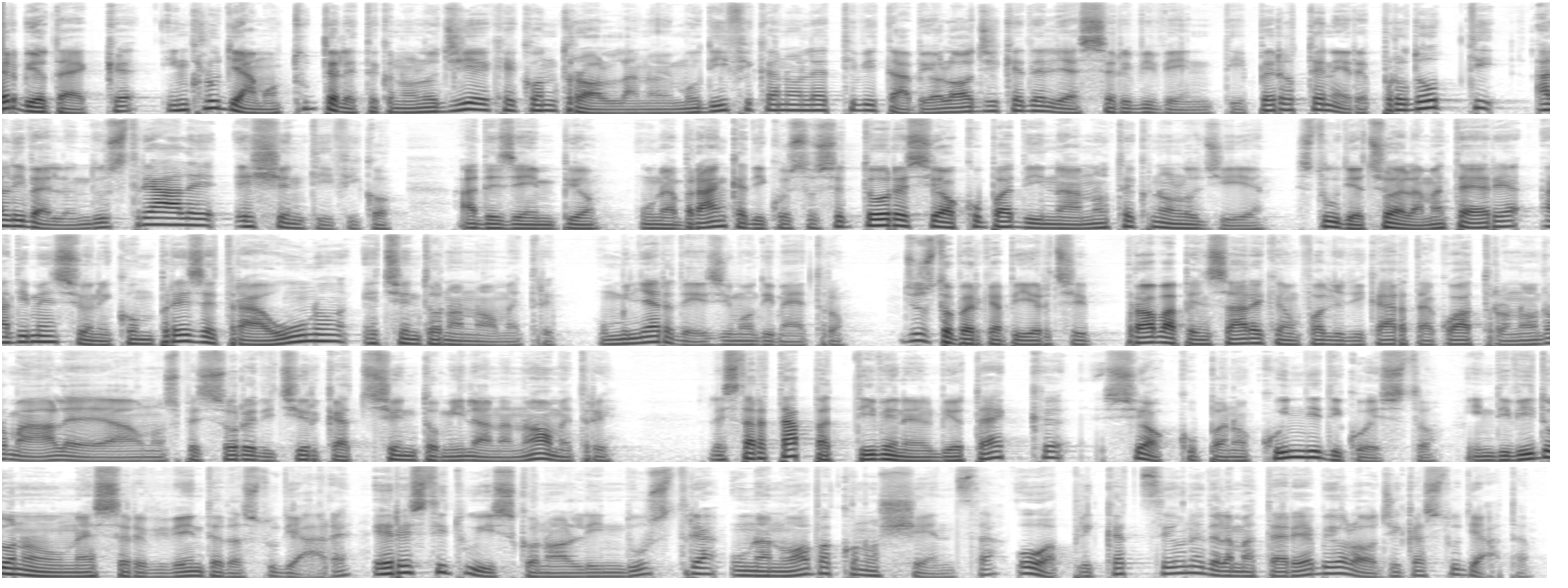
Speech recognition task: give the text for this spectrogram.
Per biotech includiamo tutte le tecnologie che controllano e modificano le attività biologiche degli esseri viventi per ottenere prodotti a livello industriale e scientifico. Ad esempio, una branca di questo settore si occupa di nanotecnologie, studia cioè la materia a dimensioni comprese tra 1 e 100 nanometri, un miliardesimo di metro. Giusto per capirci, prova a pensare che un foglio di carta A4 normale ha uno spessore di circa 100.000 nanometri. Le start-up attive nel biotech si occupano quindi di questo, individuano un essere vivente da studiare e restituiscono all'industria una nuova conoscenza o applicazione della materia biologica studiata.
